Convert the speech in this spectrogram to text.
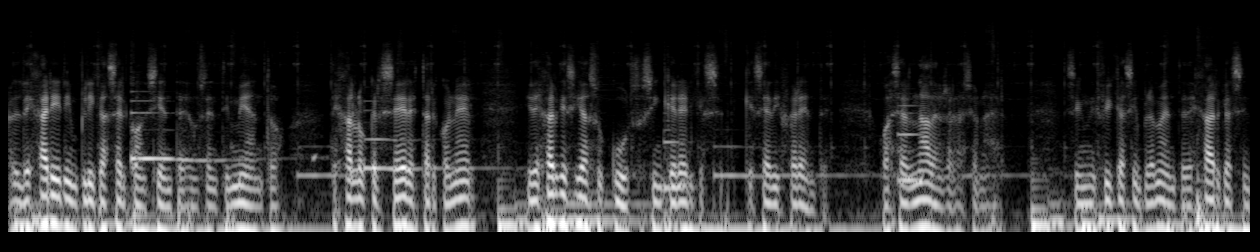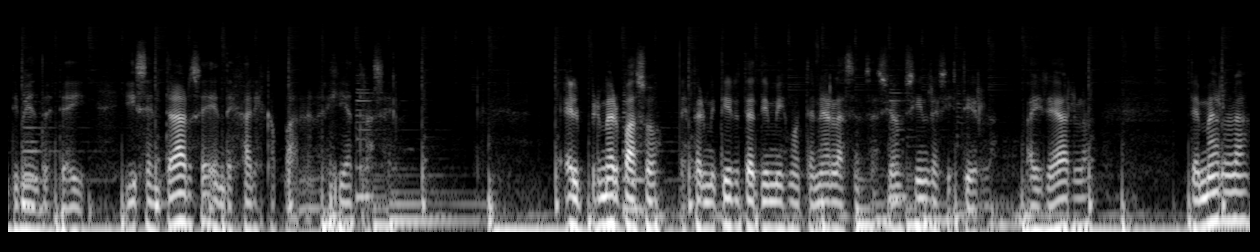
El dejar ir implica ser consciente de un sentimiento, dejarlo crecer, estar con él y dejar que siga su curso sin querer que, sea diferente o hacer nada en relación a él. Significa simplemente dejar que el sentimiento esté ahí y centrarse en dejar escapar la energía tras él. El primer paso es permitirte a ti mismo tener la sensación sin resistirla, airearla, temerla,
